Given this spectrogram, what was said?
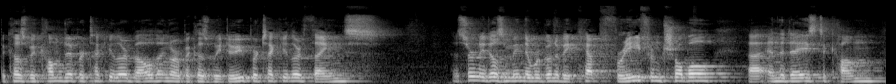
because we come to a particular building or because we do particular things. It certainly doesn't mean that we're going to be kept free from trouble uh, in the days to come,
